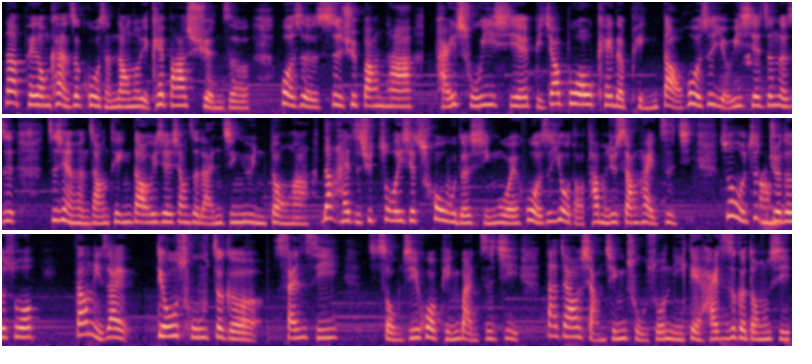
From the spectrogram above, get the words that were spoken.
那陪同看的这个过程当中，也可以帮他选择，或者是去帮他排除一些比较不 OK 的频道，或者是有一些真的是之前很常听到一些像是蓝鲸运动啊，让孩子去做一些错误的行为，或者是诱导他们去伤害自己。所以我就觉得说，当你在丢出这个三 C 手机或平板之际，大家要想清楚，说你给孩子这个东西，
